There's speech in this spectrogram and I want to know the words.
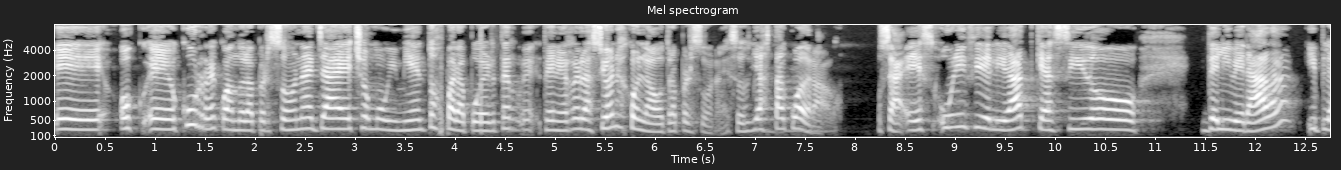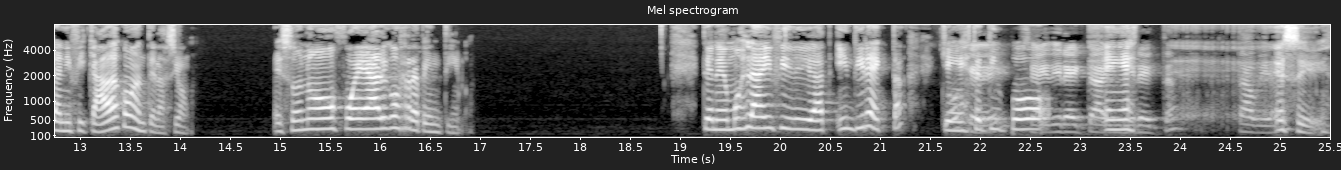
eh, eh, ocurre cuando la persona ya ha hecho movimientos para poder tener relaciones con la otra persona. Eso ya está cuadrado. O sea, es una infidelidad que ha sido deliberada y planificada con antelación. Eso no fue algo repentino. Tenemos la infidelidad indirecta, que en este tipo... Sí, directa, en indirecta. Está bien. Eh, sí.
